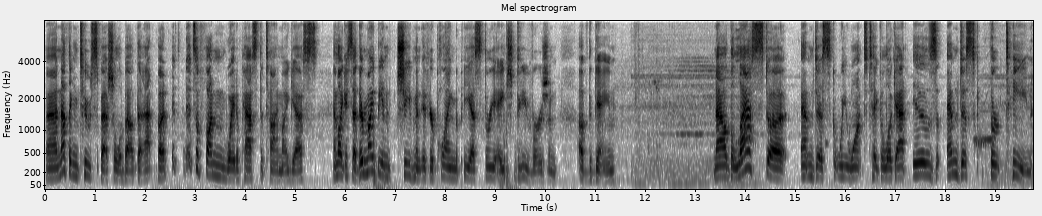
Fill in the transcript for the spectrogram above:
Uh, nothing too special about that, but it, it's a fun way to pass the time, I guess. And like I said, there might be an achievement if you're playing the PS3 HD version of the game. Now, the last uh, M-Disc we want to take a look at is M-Disc 13,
